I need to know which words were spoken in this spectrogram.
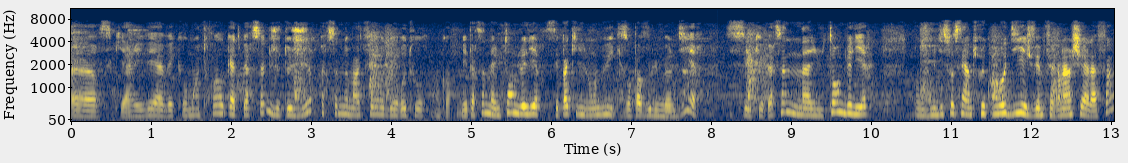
euh, ce qui est arrivé avec au moins 3 ou 4 personnes, je te jure, personne ne m'a fait de retour encore. Mais personne n'a eu le temps de le lire. C'est pas qu'ils l'ont lu et qu'ils n'ont pas voulu me le dire, c'est que personne n'a eu le temps de le lire. Donc je me dis soit c'est un truc maudit et je vais me faire lyncher à la fin,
